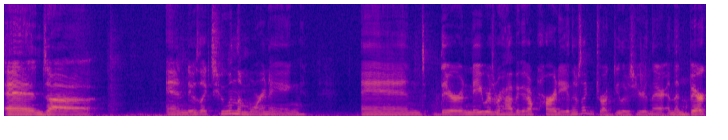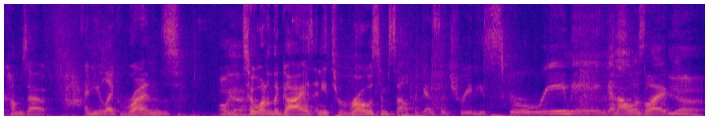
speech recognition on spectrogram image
And uh and it was like two in the morning and their neighbors were having like, a party and there's like drug dealers here and there and then Bear comes out and he like runs Oh yeah. to one of the guys and he throws himself against a tree and he's screaming and I was like Yeah.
